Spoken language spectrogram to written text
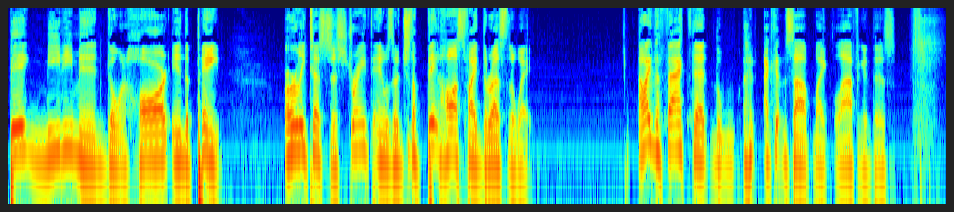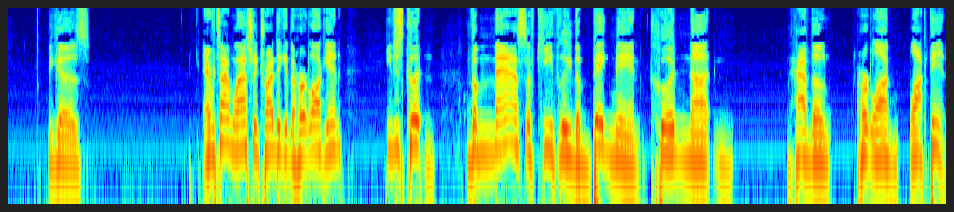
big meaty men going hard in the paint, early tests of strength, and it was just a big hoss fight the rest of the way. I like the fact that the I couldn't stop like laughing at this because every time Lashley tried to get the hurt lock in, he just couldn't. The mass of Keith Lee, the big man, could not have the hurt lock locked in.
